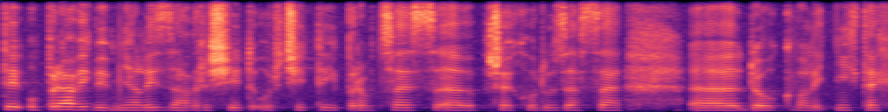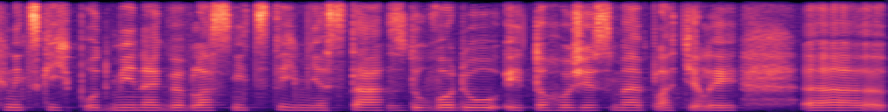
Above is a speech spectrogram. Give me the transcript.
Ty úpravy by měly završit určitý proces eh, přechodu zase eh, do kvalitních technických podmínek ve vlastnictví města z důvodu i toho, že jsme platili eh,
